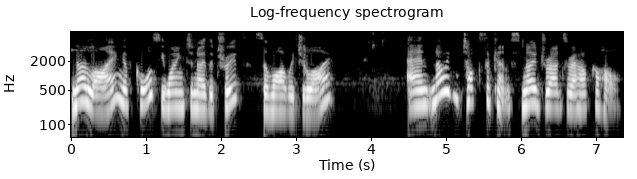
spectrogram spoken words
No lying, of course. You're wanting to know the truth, so why would you lie? And no intoxicants, no drugs or alcohol,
